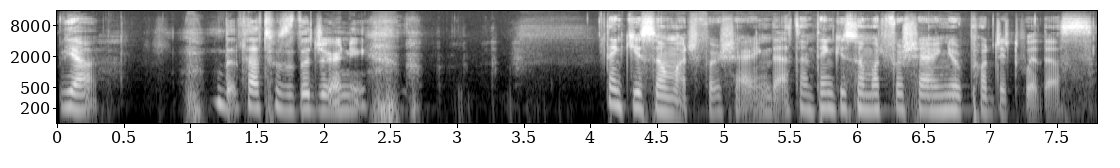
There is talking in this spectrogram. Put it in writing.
yeah that, that was the journey. Thank you so much for sharing that and thank you so much for sharing your project with us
